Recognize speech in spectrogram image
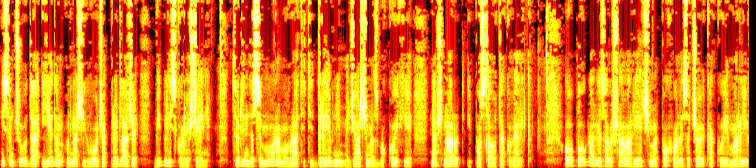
Nisam čuo da jedan od naših vođa predlaže biblijsko rješenje. Tvrdim da se moramo vratiti drevnim međašima zbog kojih je naš narod i postao tako velik. Ovo poglavlje završava riječima pohvale za čovjeka koji je marljiv,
